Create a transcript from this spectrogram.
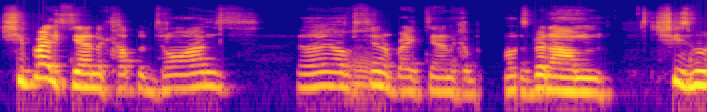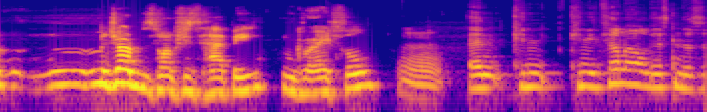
she breaks down a couple of times. You know, I've seen her break down a couple of times, but um, she's majority of the time she's happy and grateful. Mm. and can can you tell our listeners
